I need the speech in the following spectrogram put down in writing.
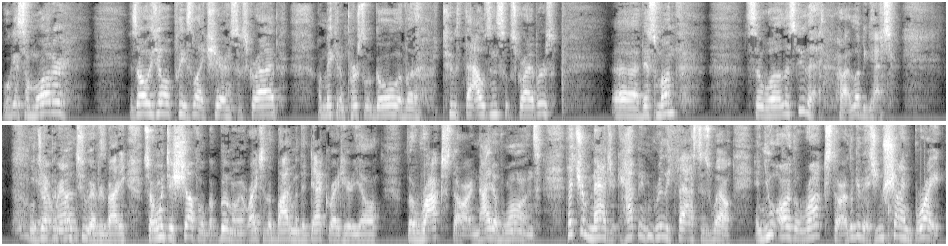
we'll get some water. As always, y'all, please like, share, and subscribe. I'm making a personal goal of uh, 2,000 subscribers uh, this month. So uh, let's do that. All right, love you guys. We'll yeah, jump in round two, everybody. So I went to shuffle, but boom, I went right to the bottom of the deck right here, y'all. The rock star, Knight of Wands. That's your magic happening really fast as well. And you are the rock star. Look at this. You shine bright.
